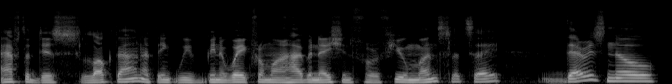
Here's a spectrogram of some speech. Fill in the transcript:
after this lockdown, I think we've been awake from our hibernation for a few months, let's say. There is no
